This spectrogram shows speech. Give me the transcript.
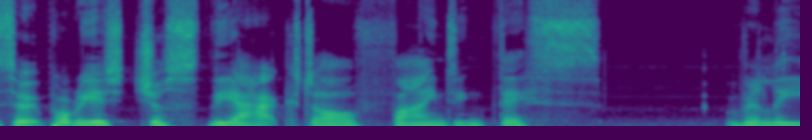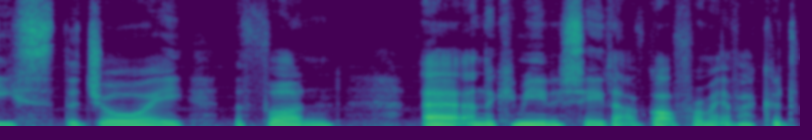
so it probably is just the act of finding this release, the joy, the fun, uh, and the community that I've got from it. If I could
